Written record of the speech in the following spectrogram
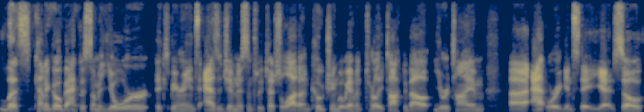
Let's kind of go back to some of your experience as a gymnast since we touched a lot on coaching but we haven't really talked about your time uh, at Oregon State yet. So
